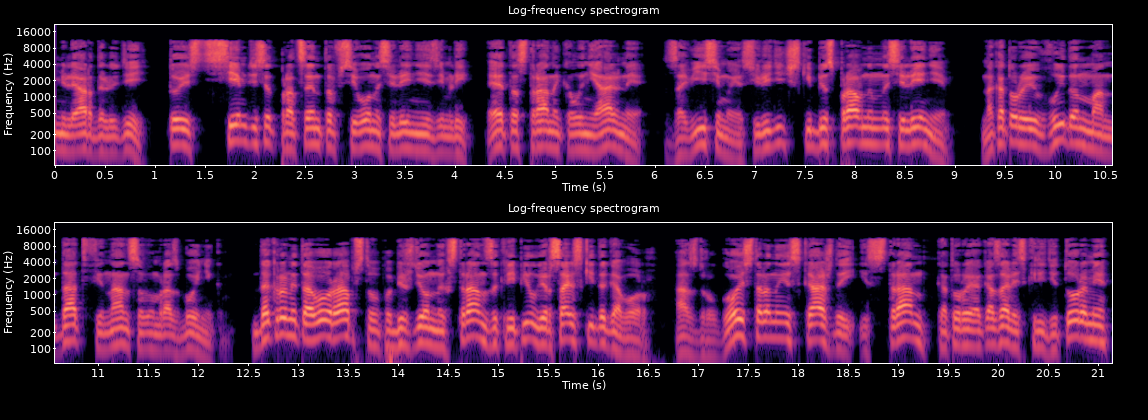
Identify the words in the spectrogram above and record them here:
миллиарда людей, то есть 70% всего населения Земли. Это страны колониальные, зависимые, с юридически бесправным населением, на которые выдан мандат финансовым разбойникам. Да кроме того, рабство побежденных стран закрепил Версальский договор, а с другой стороны, с каждой из стран, которые оказались кредиторами,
